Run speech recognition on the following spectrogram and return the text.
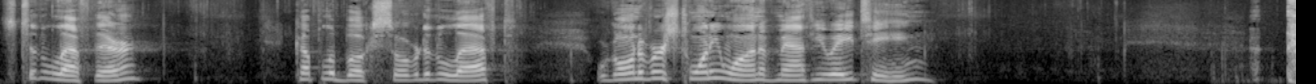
It's to the left there. A couple of books over to the left. We're going to verse 21 of Matthew 18.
